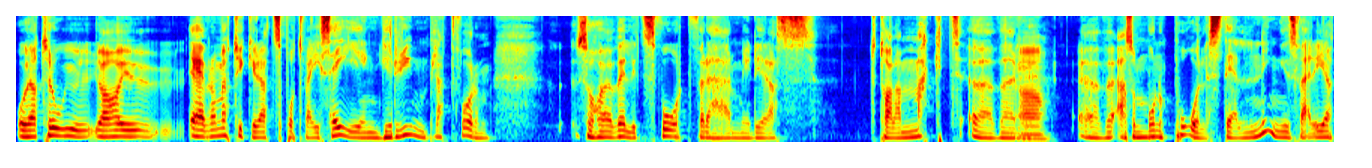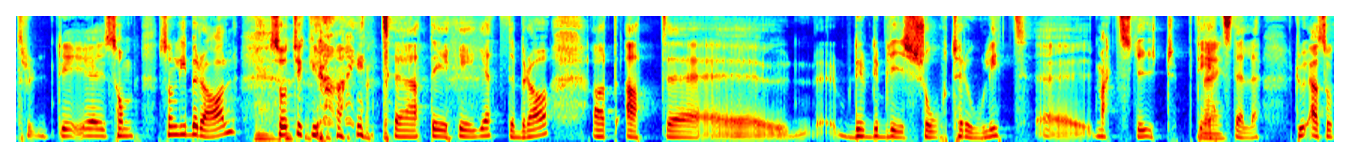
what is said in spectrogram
Och jag tror ju, jag har ju, även om jag tycker att Spotify i sig är en grym plattform, så har jag väldigt svårt för det här med deras totala makt över, Ja. över alltså monopolställning i Sverige. Jag tror det som, som liberal så tycker jag inte att det är jättebra att, att eh, det, det blir så otroligt eh, maktstyrt till Nej. ett ställe. Du, alltså,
